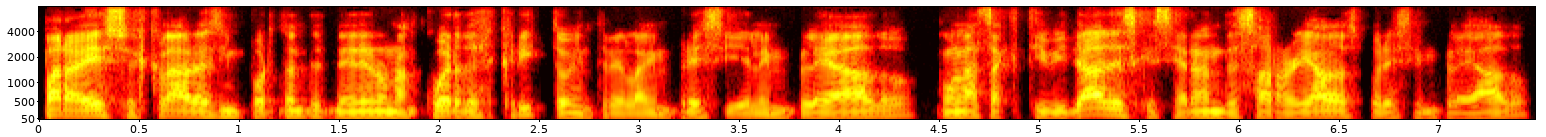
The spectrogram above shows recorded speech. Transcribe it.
para eso, es claro, es importante tener un acuerdo escrito entre la empresa y el empleado, con las actividades que serán desarrolladas por ese empleado.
